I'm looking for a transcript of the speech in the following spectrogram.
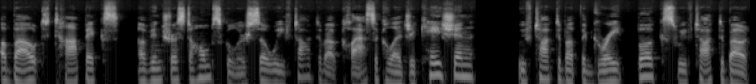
about topics of interest to homeschoolers. So we've talked about classical education. We've talked about the great books. We've talked about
